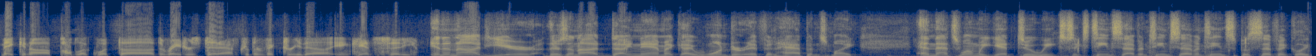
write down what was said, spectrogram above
making uh, public what the the Raiders did after their victory in Kansas City. In an odd year there's an odd dynamic. I wonder if it happens Mike. And that's when we get to week 16 17 17 specifically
